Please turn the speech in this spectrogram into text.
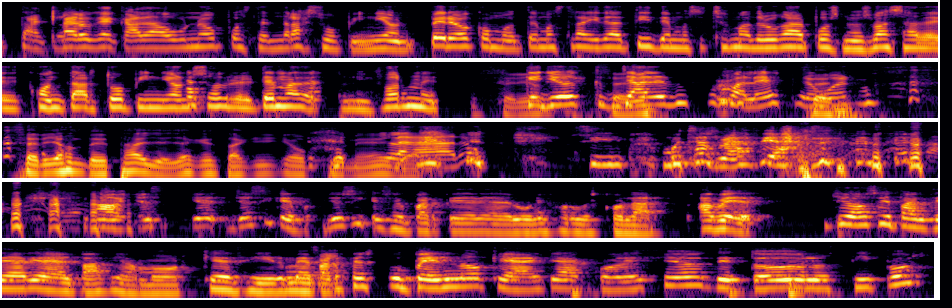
está claro que cada uno pues tendrá su opinión, pero como te hemos traído a ti, te hemos hecho madrugar, pues nos vas a contar tu opinión sobre el tema de los uniformes. Sería- que yo sería- ya deduzco cuál es, pero sería- bueno, Sería un detalle, ya que está aquí, que opine ella. claro. Sí, muchas gracias. No, yo, yo- yo sí que, yo sí que soy partidaria del uniforme escolar. A ver, yo soy partidaria del paz y amor. Quiero decir, me parece estupendo que haya colegios de todos los tipos,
